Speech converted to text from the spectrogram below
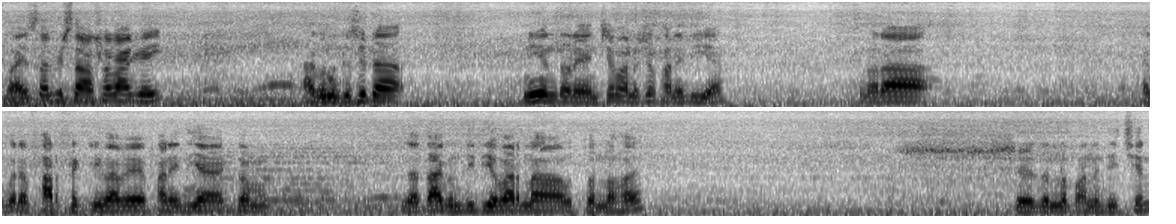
ফায়ার সার্ভিস আসার আগেই আগুন কিছুটা নিয়ন্ত্রণে আনছে মানুষের পানি দিয়া। ওনারা একবারে পারফেক্টলিভাবে পানি দিয়ে একদম যাতে আগুন দ্বিতীয়বার না উৎপন্ন হয়। সেজন্য পানি দিচ্ছেন।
